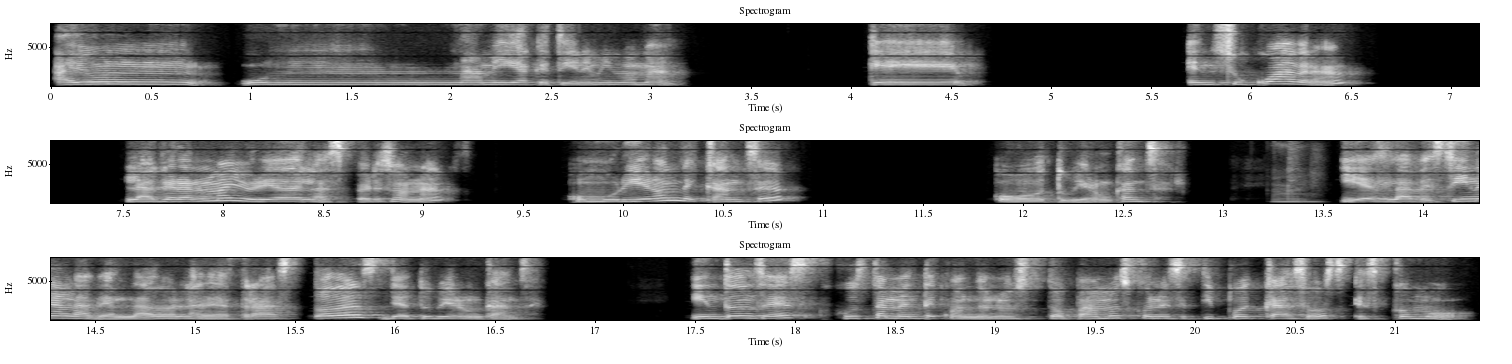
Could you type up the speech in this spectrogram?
hay un, una amiga que tiene mi mamá que en su cuadra, la gran mayoría de las personas o murieron de cáncer o tuvieron cáncer. Mm. Y es la vecina, la de al lado, la de atrás, todas ya tuvieron cáncer. Y entonces, justamente cuando nos topamos con ese tipo de casos, es como,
